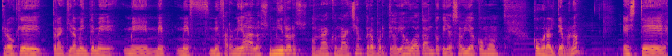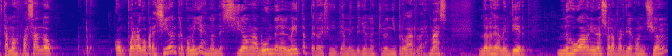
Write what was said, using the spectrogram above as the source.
Creo que tranquilamente me, me, me, me, a los mirrors con, con Axiom, pero porque lo había jugado tanto que ya sabía cómo, cómo era el tema, ¿no? Este, estamos pasando por algo parecido, entre comillas, en donde Sion abunda en el meta, pero definitivamente yo no quiero ni probarlo. Es más, no les voy a mentir, no he jugado ni una sola partida con Sion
